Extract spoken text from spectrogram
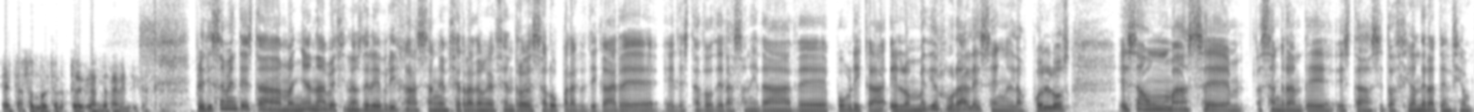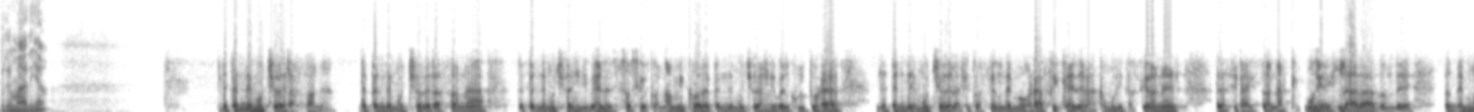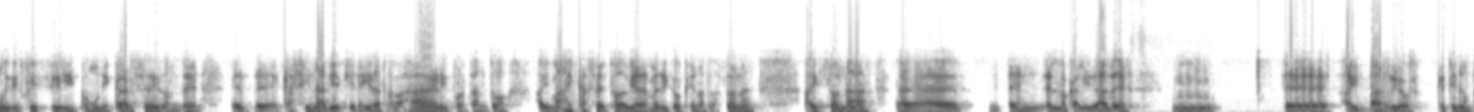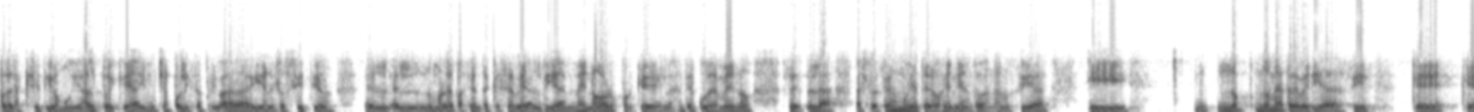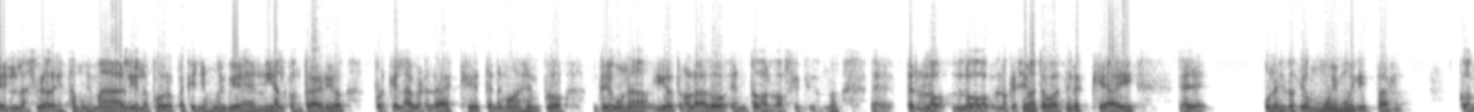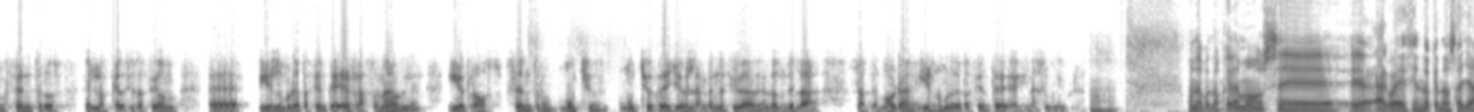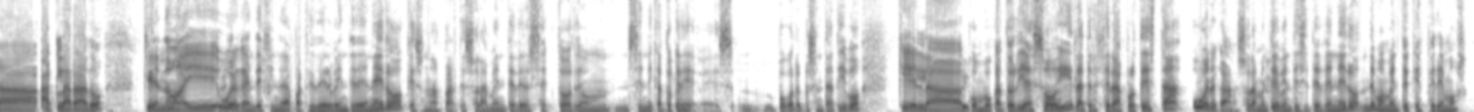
Estas son nuestras tres grandes reivindicaciones. Precisamente esta mañana, vecinos de Lebrija se han encerrado en el centro de salud para criticar eh, el estado de la sanidad eh, pública. En los medios rurales, en los pueblos, ¿es aún más eh, sangrante esta situación de la atención primaria? Depende mucho de la zona. Depende mucho de la zona, depende mucho del nivel socioeconómico, depende mucho del nivel cultural, depende mucho de la situación demográfica y de las comunicaciones. Es decir, hay zonas muy aisladas donde, donde es muy difícil comunicarse y donde eh, casi nadie quiere ir a trabajar y por tanto hay más escasez todavía de médicos que en otras zonas. Hay zonas eh, en, localidades, mm, eh, hay barrios que tiene un poder adquisitivo muy alto y que hay mucha póliza privada y en esos sitios el, número de pacientes que se ve al día es menor porque la gente acude menos. La, situación es muy heterogénea en toda Andalucía y no, no me atrevería a decir que, que, en las ciudades está muy mal y en los pueblos pequeños muy bien, ni al contrario, porque la verdad es que tenemos ejemplos de una y otro lado en todos los sitios. ¿no? Eh, pero lo, lo, lo, que sí me atrevo a decir es que hay eh, una situación muy, muy dispar con centros en los que la situación eh, y el número de pacientes es razonable y otros centros, muchos, muchos de ellos en las grandes ciudades, donde la, demora y el número de pacientes es inasumible. Bueno, pues nos quedamos eh, eh, agradeciendo que nos haya aclarado que no hay huelga indefinida a partir del 20 de enero, que es una parte solamente del sector de un sindicato que es un poco representativo, que la convocatoria es hoy, la tercera protesta, huelga solamente el 27 de enero, de momento y que esperemos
